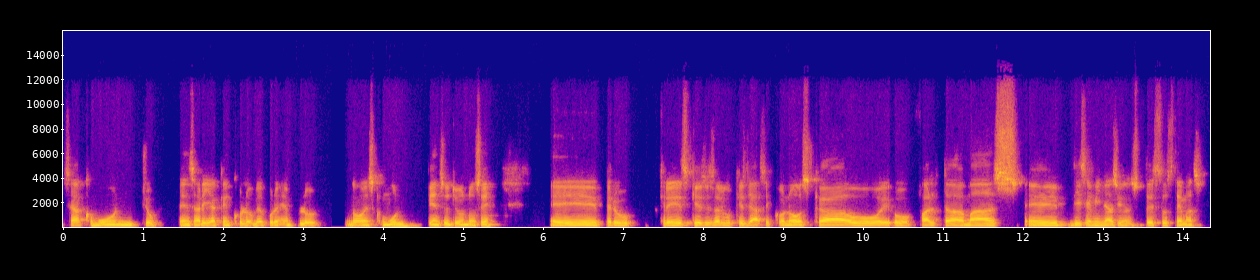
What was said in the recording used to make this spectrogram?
sea común? Yo pensaría que en Colombia, por ejemplo, no es común, pienso yo, no sé. Eh, pero ¿crees que eso es algo que ya se conozca o, falta más eh, diseminación de estos temas?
